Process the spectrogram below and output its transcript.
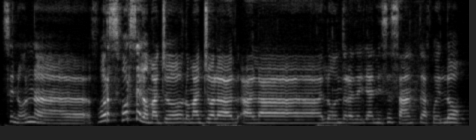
Se non, eh, forse, forse l'omaggio, l'omaggio alla, alla Londra degli anni 60, quello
